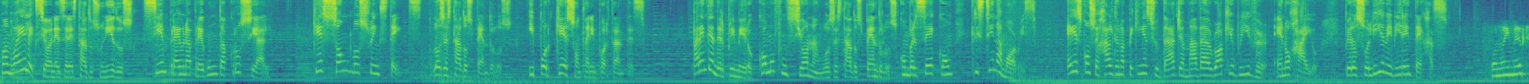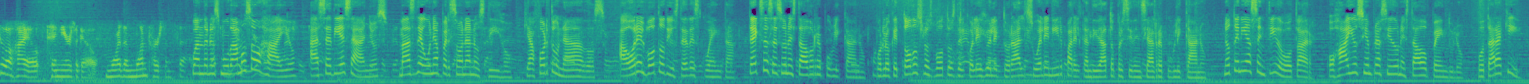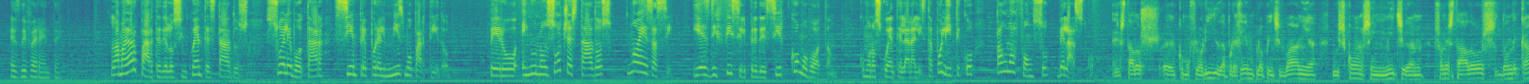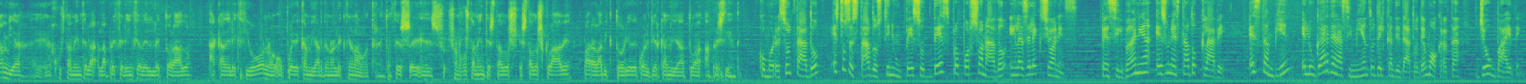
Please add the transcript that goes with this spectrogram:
Cuando hay elecciones en Estados Unidos, siempre hay una pregunta crucial. ¿Qué son los swing states, los estados péndulos, y por qué son tan importantes? Para entender primero cómo funcionan los estados péndulos, conversé con Christina Morris. Ella es concejal de una pequeña ciudad llamada Rocky River, en Ohio, pero solía vivir en Texas. Cuando nos mudamos a Ohio hace 10 años, más de una persona nos dijo que afortunados, ahora el voto de ustedes cuenta. Texas es un estado republicano, por lo que todos los votos del colegio electoral suelen ir para el candidato presidencial republicano. No tenía sentido votar. Ohio siempre ha sido un estado péndulo. Votar aquí es diferente. La mayor parte de los 50 estados suele votar siempre por el mismo partido, pero en unos 8 estados no es así y es difícil predecir cómo votan, como nos cuenta el analista político Paulo Afonso Velasco. Estados eh, como Florida, por ejemplo, Pensilvania, Wisconsin, Michigan, son estados donde cambia eh, justamente la, preferencia del electorado a cada elección o, puede cambiar de una elección a otra. Entonces eh, son justamente estados, estados clave para la victoria de cualquier candidato a, a presidente. Como resultado, estos estados tienen un peso desproporcionado en las elecciones. Pensilvania es un estado clave. Es también el lugar de nacimiento del candidato demócrata Joe Biden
